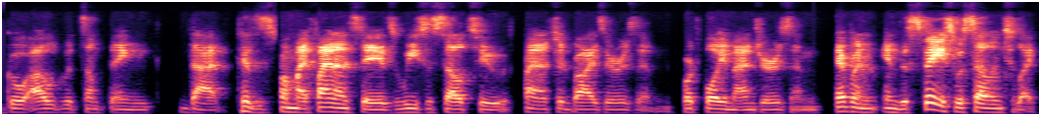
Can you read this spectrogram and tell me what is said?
go out with something that because from my finance days, we used to sell to financial advisors and portfolio managers, and everyone in the space was selling to like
